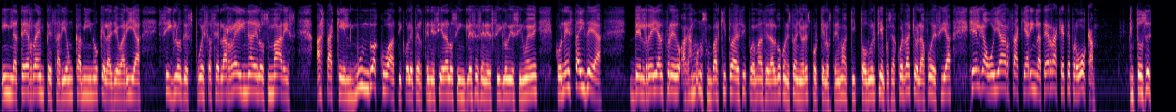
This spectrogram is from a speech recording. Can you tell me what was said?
Inglaterra empezaría un camino que la llevaría siglos después a ser la reina de los mares, hasta que el mundo acuático le perteneciera a los ingleses en el siglo XIX, con esta idea del rey Alfredo, hagámonos un barquito a ver si podemos hacer algo con estos señores porque los tenemos aquí todo el tiempo. ¿Se acuerda que Olafo decía, Helga, voy a saquear Inglaterra, ¿qué te provoca? Entonces,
